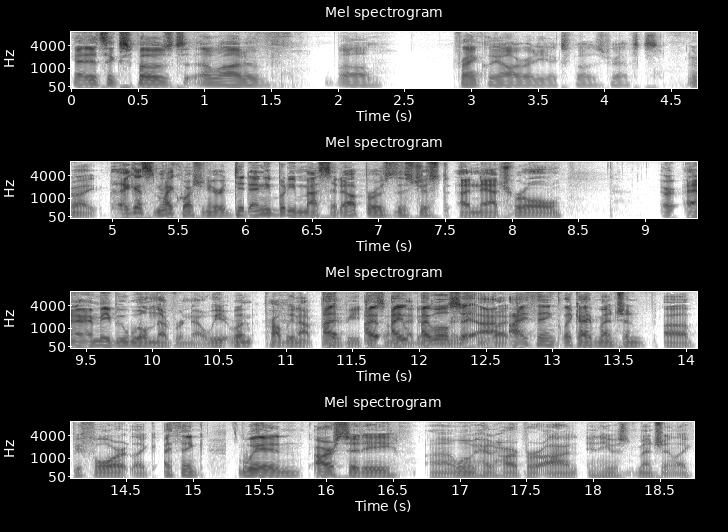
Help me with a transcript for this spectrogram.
got. It's exposed a lot of well, frankly, already exposed rifts. Right. I guess my question here: Did anybody mess it up, or is this just a natural? Or, and and maybe we'll never know. We, we're probably not privy to I, some I, of that I will say, but- I, I think, like I've mentioned uh, before, like I think when our city, uh, when we had Harper on, and he was mentioning like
